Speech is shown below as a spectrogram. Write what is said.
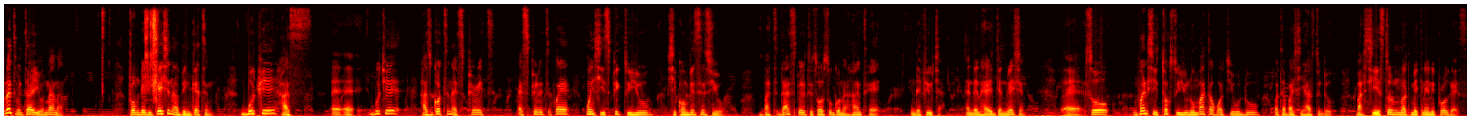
let me tell you, Nana, from the education I've been getting, Boche has, uh, uh, Boche has gotten a spirit, a spirit where when she speaks to you, she convinces you. But that spirit is also going to haunt her in the future and then her generation. Uh, so when she talks to you, no matter what, you will do whatever she has to do. But she is still not making any progress.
